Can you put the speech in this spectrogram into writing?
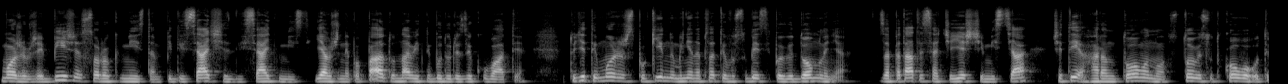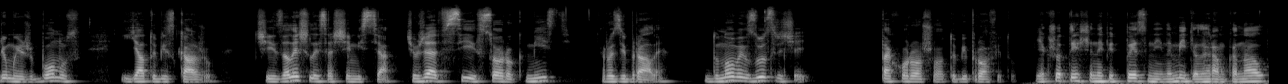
може вже більше 40 місць, там 50-60 місць, я вже не попаду, навіть не буду ризикувати. Тоді ти можеш спокійно мені написати в особисті повідомлення, запитатися, чи є ще місця, чи ти гарантовано 100% отримуєш бонус, і я тобі скажу, чи залишилися ще місця, чи вже всі 40 місць розібрали. До нових зустрічей! Та хорошого тобі профіту. Якщо ти ще не підписаний на мій телеграм-канал,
